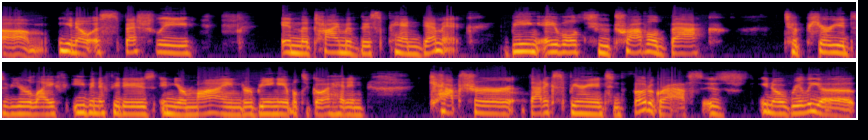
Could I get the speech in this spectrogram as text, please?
um, you know especially in the time of this pandemic being able to travel back to periods of your life even if it is in your mind or being able to go ahead and capture that experience in photographs is you know really a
